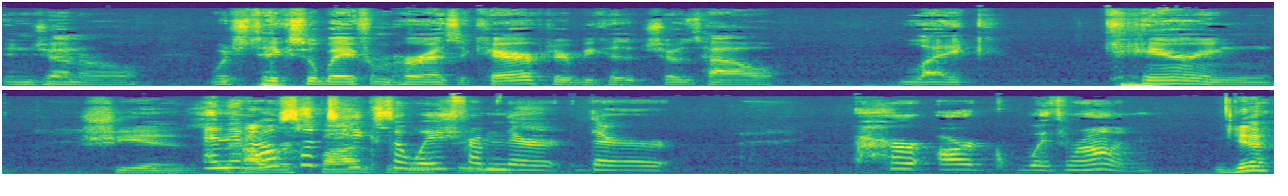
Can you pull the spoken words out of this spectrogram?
in general, which takes away from her as a character because it shows how like caring she is, and it how also takes away from is. their their her arc with Ron. Yeah,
